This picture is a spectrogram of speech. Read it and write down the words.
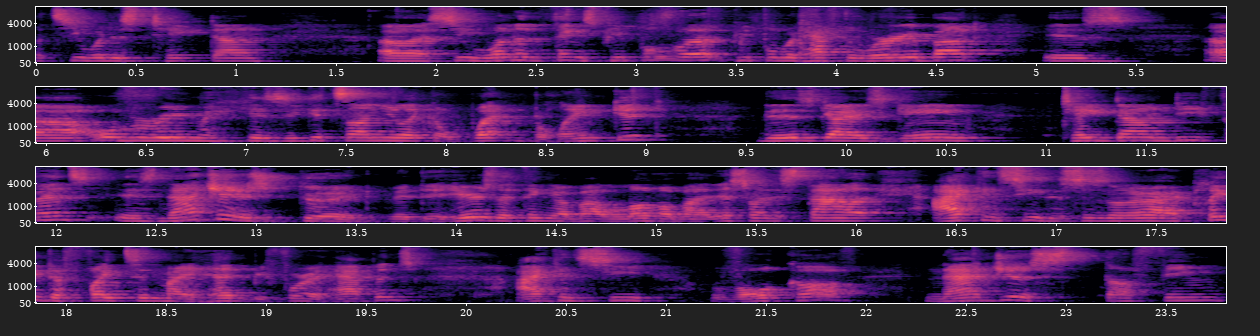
Let's see what his takedown. Uh, see, one of the things people uh, people would have to worry about is uh, Overeem because he gets on you like a wet blanket. This guy's game takedown defense is not just good. But here's the thing about love about this one: the style. I can see this is where I played the fights in my head before it happens. I can see Volkov not just stuffing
